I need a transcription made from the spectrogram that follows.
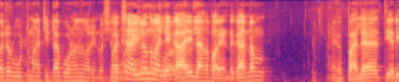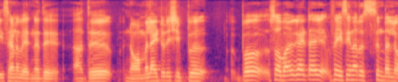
ഓരോ റൂട്ട് മാറ്റിയിട്ടാ പോണെന്ന് പറയുന്നത്. പക്ഷെ പക്ഷെ അതിലൊന്നും വലിയ കാര്യമില്ല എന്ന് പറയുന്നുണ്ട് കാരണം പല തിയറീസ് ആണ് വരുന്നത്. അത് നോർമലായിട്ടൊരു ഷിപ്പ് ഇപ്പോൾ സ്വാഭാവികമായിട്ട് ഫേസ് ചെയ്യുന്ന റിസ്ക് ഉണ്ടല്ലോ.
